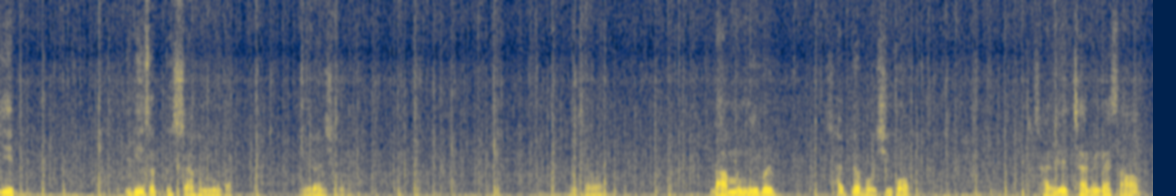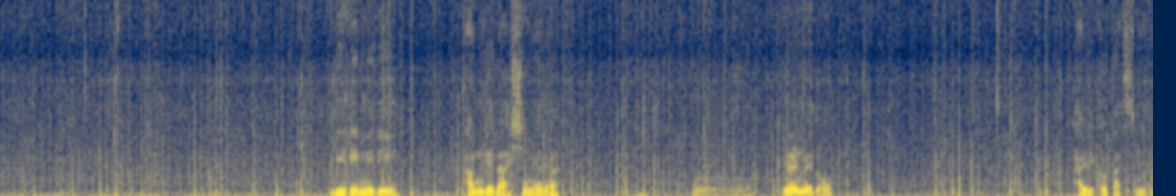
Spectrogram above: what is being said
입, 입에서부터 시작합니다. 이런 식으로. 그래서 남은 입을 살펴보시고 잘 예찰을 해서 미리미리 방제를 하시면은 어, 열매도 달릴 것 같습니다.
